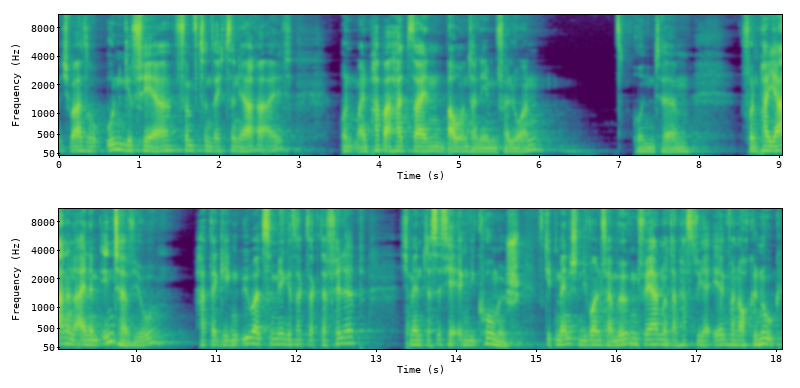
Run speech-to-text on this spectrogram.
Ich war so ungefähr 15, 16 Jahre alt und mein Papa hat sein Bauunternehmen verloren und ähm, vor ein paar Jahren in einem Interview hat der Gegenüber zu mir gesagt, sagt der Philipp, ich meine, das ist ja irgendwie komisch. Es gibt Menschen, die wollen vermögend werden und dann hast du ja irgendwann auch genug.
